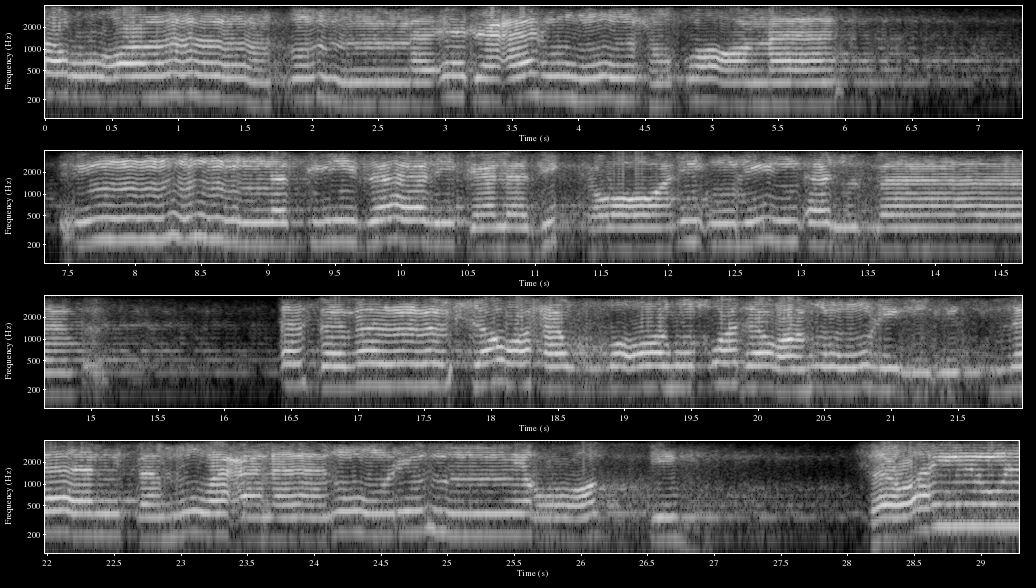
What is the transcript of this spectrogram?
مصفرا ثم يجعله حطاما. إن في ذلك لذكرى لأولي الألباب. أفمن شرح الله صدره للإسلام فهو على نور من ربه. فويل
